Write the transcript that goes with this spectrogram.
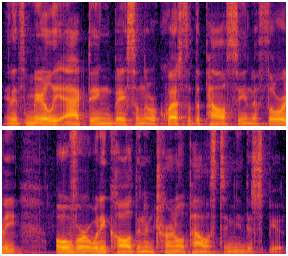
and it's merely acting based on the request of the Palestinian Authority over what he called an internal Palestinian dispute.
